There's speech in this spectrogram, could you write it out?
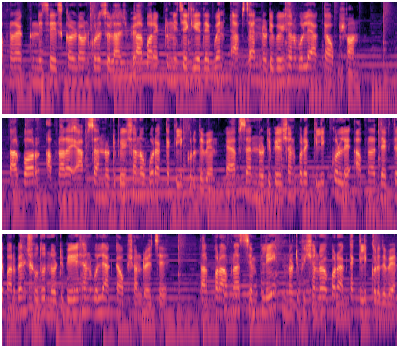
আপনারা একটু নিচে স্ক্রল ডাউন করে চলে আসবেন। তারপর একটু নিচে গিয়ে দেখবেন অ্যাপস অ্যান্ড নোটিফিকেশন বলে একটা অপশন তারপর আপনারা অ্যাপস অ্যান্ড নোটিফিকেশন উপর একটা ক্লিক করে দেবেন। অ্যাপস অ্যান্ড নোটিফিকেশন পরে ক্লিক করলে আপনারা দেখতে পারবেন শুধু নোটিফিকেশন বলে একটা অপশন রয়েছে। তারপর আপনার সিম্পলি নোটিফিকেশনের উপর একটা ক্লিক করে দেবেন।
